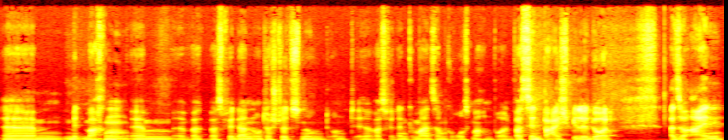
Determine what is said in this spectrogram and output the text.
ähm, mitmachen, ähm, was, was wir dann unterstützen und, und äh, was wir dann gemeinsam groß machen wollen. Was sind Beispiele dort? Also ein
